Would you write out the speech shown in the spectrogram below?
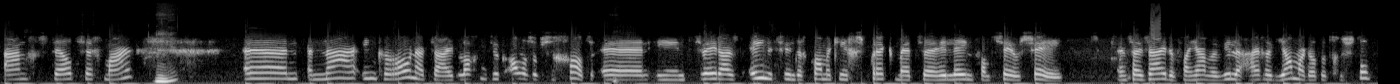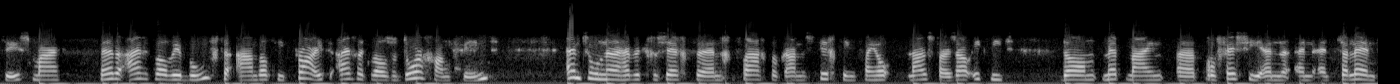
aangesteld, zeg maar. Mm. En na, in coronatijd lag natuurlijk alles op zijn gat. En in 2021 kwam ik in gesprek met uh, Helene van het COC. En zij zeiden van ja, we willen eigenlijk jammer dat het gestopt is. Maar we hebben eigenlijk wel weer behoefte aan dat die Pride eigenlijk wel zijn doorgang vindt. En toen uh, heb ik gezegd en gevraagd ook aan de stichting van joh, luister, zou ik niet dan met mijn uh, professie en, en, en talent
